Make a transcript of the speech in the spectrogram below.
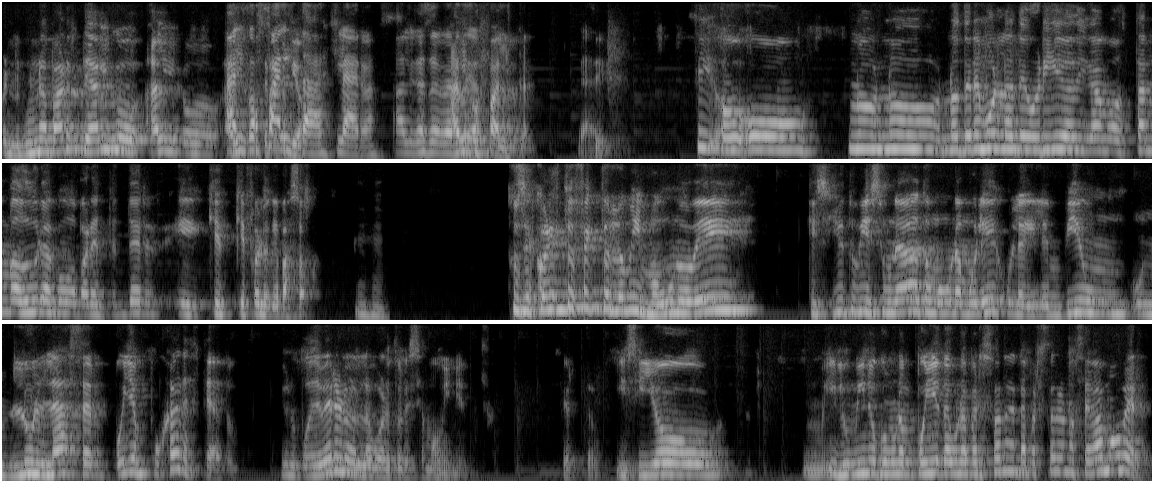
en alguna parte algo... Algo, algo falta, claro. Algo, se algo falta. Sí, o, no, no, no, tenemos la teoría, digamos, tan madura como para entender eh, qué, fue lo que pasó. Entonces, con este efecto es lo mismo. Uno ve que si yo tuviese un átomo, una molécula y le envío un, un luz láser, voy a empujar a este átomo. Y uno puede ver en los laboratorios ese movimiento. ¿cierto? Y si yo ilumino con una ampolleta a una persona, la persona no se va a mover.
